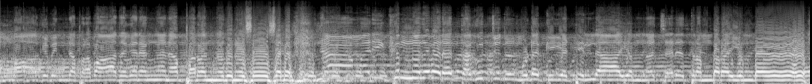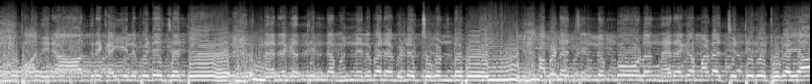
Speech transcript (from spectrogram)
അള്ളാഹുവിന്റെ പ്രവാചകൻ അങ്ങനെ പറഞ്ഞതിനു ശേഷം ഞാൻ മരിക്കുന്നത് വരെ തകുച്ചു മുടക്കിയിട്ടില്ല എന്ന ചരിത്രം പറയുമ്പോ പതിരാത്രി കയ്യിൽ പിടിച്ചിട്ട് നരകത്തിന്റെ മുന്നിൽ വരെ വിളിച്ചു കൊണ്ടുപോയി. അവിടെ ചെല്ലുമ്പോൾ നരകമടച്ചിട്ടിരിക്കുകയാ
